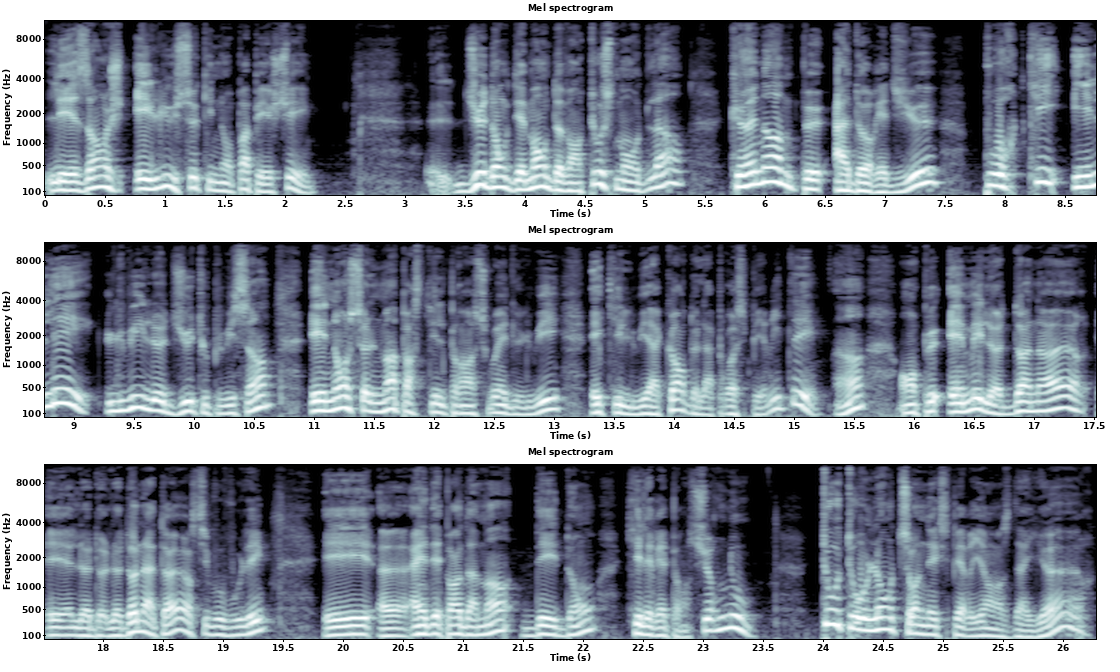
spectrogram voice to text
les anges élus, ceux qui n'ont pas péché. Dieu donc démontre devant tout ce monde-là qu'un homme peut adorer Dieu pour qui il est, lui le Dieu Tout-Puissant, et non seulement parce qu'il prend soin de lui et qu'il lui accorde de la prospérité. Hein? On peut aimer le donneur et le, donateur, si vous voulez, et euh, indépendamment des dons qu'il répand sur nous. Tout au long de son expérience d'ailleurs,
